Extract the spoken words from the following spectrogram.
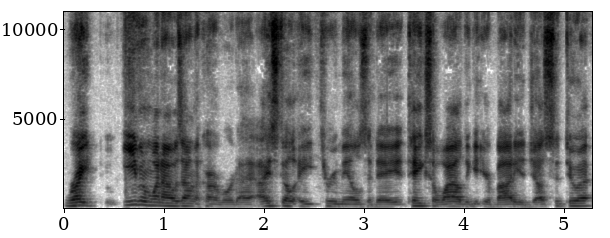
right even when I was on the cardboard, diet, I still ate three meals a day. It takes a while to get your body adjusted to it,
